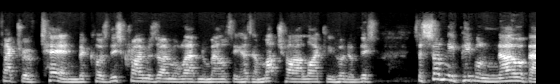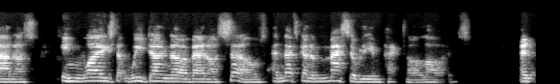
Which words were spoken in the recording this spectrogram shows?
factor of 10 because this chromosomal abnormality has a much higher likelihood of this. So suddenly people know about us in ways that we don't know about ourselves, and that's going to massively impact our lives. And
